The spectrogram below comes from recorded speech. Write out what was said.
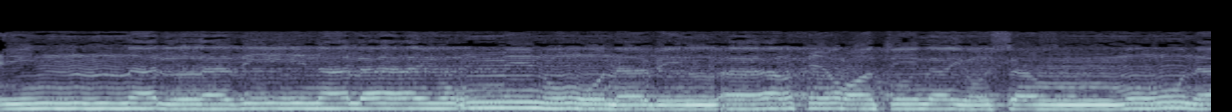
إن الذين لا يؤمنون بالآخرة ليسمون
